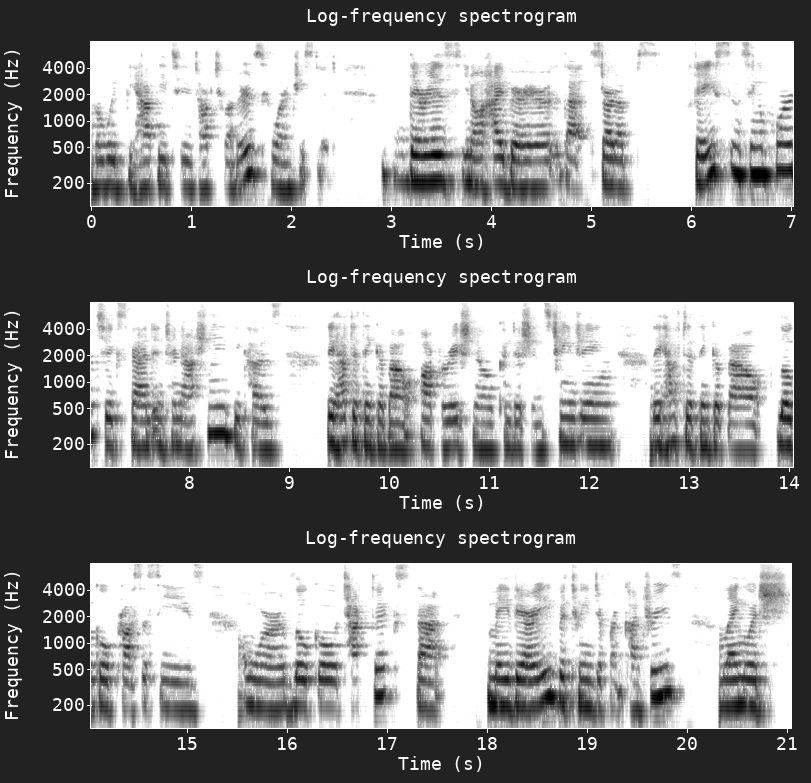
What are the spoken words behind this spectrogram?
but we'd be happy to talk to others who are interested. There is, you know, a high barrier that startups face in Singapore to expand internationally because They have to think about operational conditions changing. They have to think about local processes or local tactics that may vary between different countries, language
